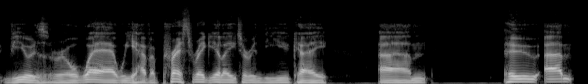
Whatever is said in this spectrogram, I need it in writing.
viewers are aware. We have a press regulator in the UK um, who, um,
